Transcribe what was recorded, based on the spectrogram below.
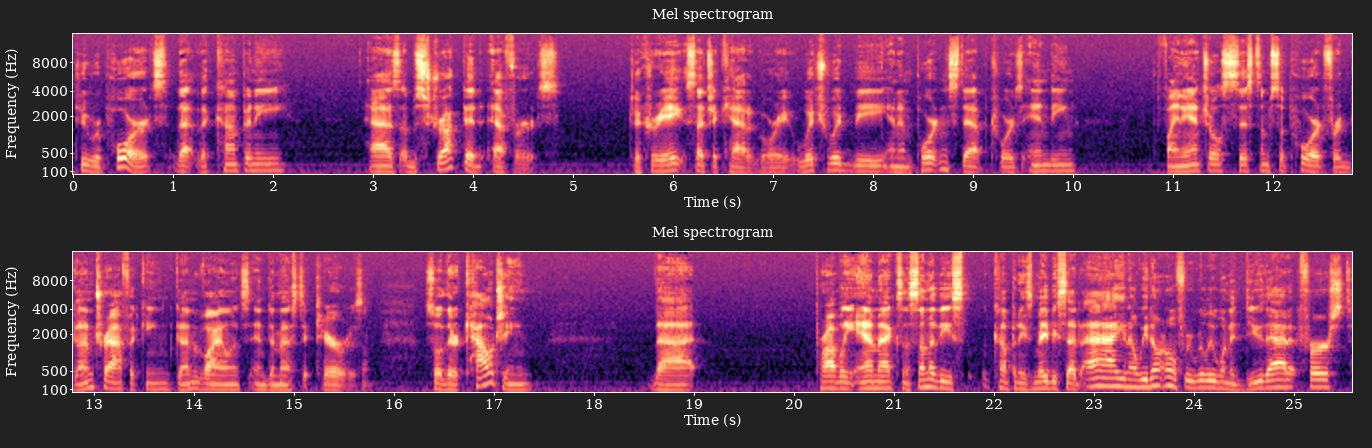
to reports that the company has obstructed efforts to create such a category, which would be an important step towards ending financial system support for gun trafficking, gun violence, and domestic terrorism. So they're couching that probably Amex and some of these companies maybe said, ah, you know, we don't know if we really want to do that at first.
